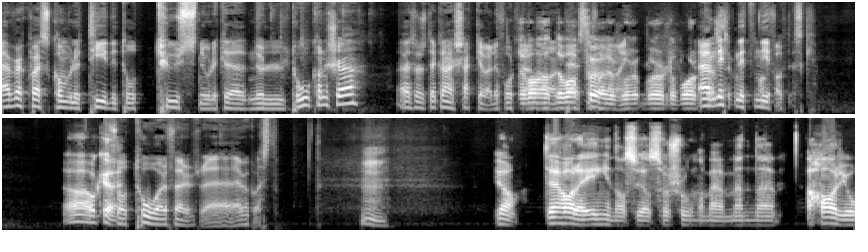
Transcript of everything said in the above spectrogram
EverQuest kom vel ut tidlig 2000, gjorde ikke det 02, kanskje? Jeg synes, det kan jeg sjekke veldig fort. Det var, det var før World of Eh, Warcraft. 1999, faktisk. Ja, OK. Så to år før eh, EverQuest. Mm. Ja. Det har jeg ingen assosiasjoner med, men eh, jeg har jo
